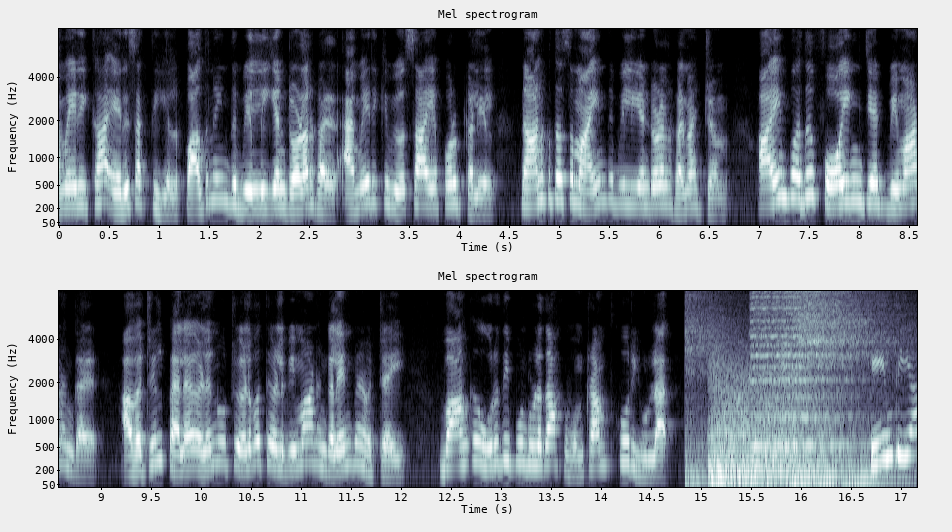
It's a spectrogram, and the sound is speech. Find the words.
அமெரிக்கா எரிசக்தியில் பதினைந்து பில்லியன் டாலர்கள் அமெரிக்க விவசாய பொருட்களில் நான்கு தசம் ஐந்து பில்லியன் டாலர்கள் மற்றும் ஐம்பது போயிங் ஜெட் விமானங்கள் அவற்றில் பல எழுநூற்று எழுபத்தி ஏழு விமானங்கள் என்பனவற்றை வாங்க உறுதி பூண்டுள்ளதாகவும் ட்ரம்ப் கூறியுள்ளார். இந்தியா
